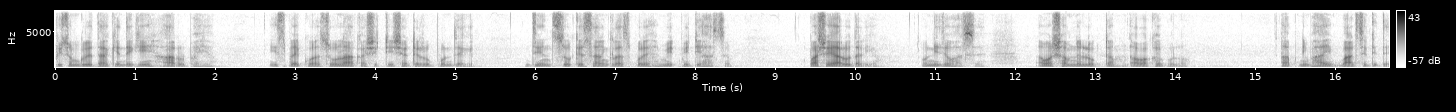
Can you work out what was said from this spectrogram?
পিছন ঘুরে তাকে দেখি হারুর ভাইয়া। স্পাইক করা চুল, আকাশি টি শার্টের উপর জ্যাকেট, জিন্স, চোখে সানগ্লাস পরে মিটমিটি হাসছে। পাশে আরও দাঁড়িয়ে। ও নিজেও হাসছে। আমার সামনের লোকটা অবাক হয়ে বলল, আপনি ভাই ভার্সিটিতে?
